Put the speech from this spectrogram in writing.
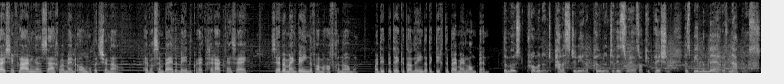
Thuis in Vlaardingen zagen we mijn oom op het journaal. Hij was zijn beide benen kwijtgeraakt en zei: Ze hebben mijn benen van me afgenomen, maar dit betekent alleen dat ik dichter bij mijn land ben. The most prominent Palestinian opponent of Israel's occupation has been the mayor of Nablus.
